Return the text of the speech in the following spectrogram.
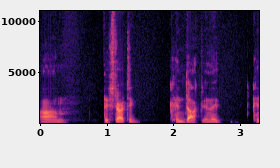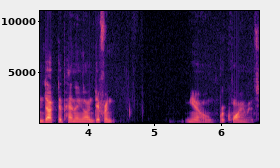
um, they start to conduct, and they conduct depending on different, you know, requirements.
